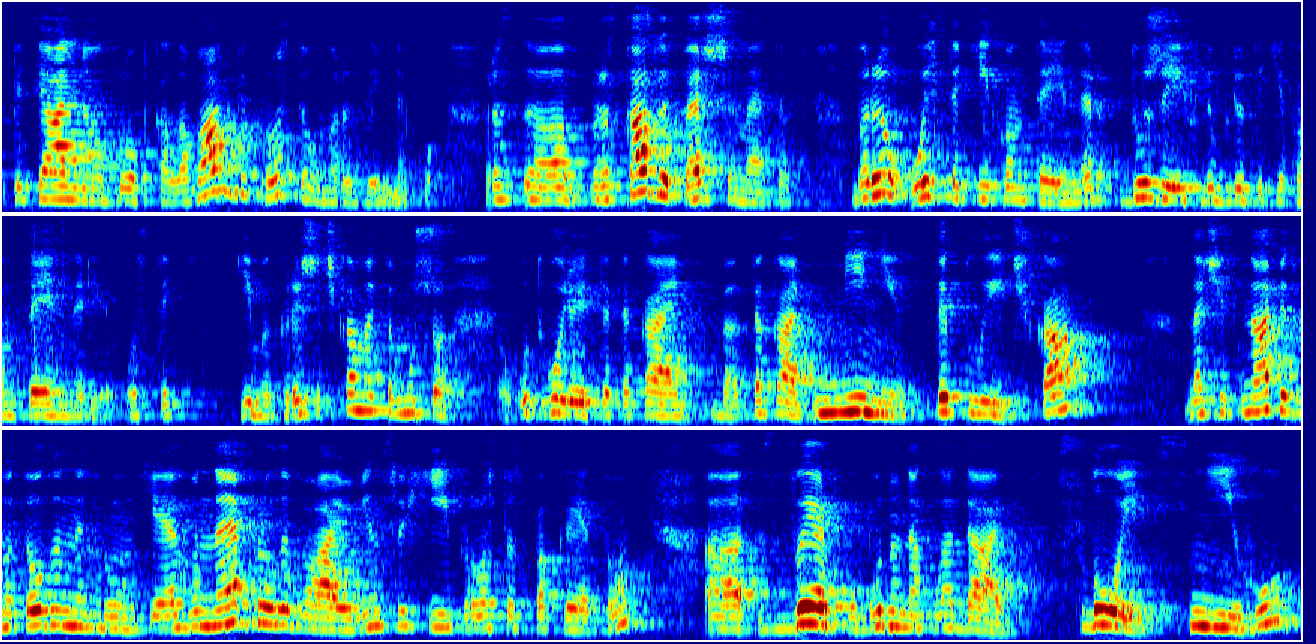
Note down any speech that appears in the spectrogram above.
спеціальна обробка лаванди просто у морозильнику. Роз- е, розказую перший метод. Беру ось такий контейнер. Дуже їх люблю, такі контейнери, ось такими кришечками, тому що утворюється така, така міні-тепличка. Значить, на підготовлений ґрунт. Я його не проливаю, він сухий просто з пакету. Зверху буду накладати слой снігу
